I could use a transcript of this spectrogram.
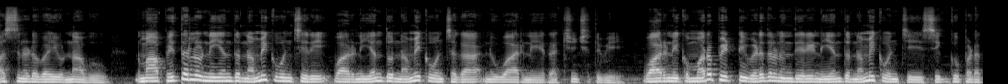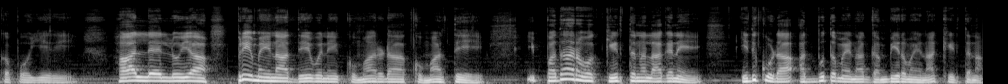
ఆసనుడివై ఉన్నావు. మా పితరులు నీ యందు నమ్మిక ఉంచిరి వారిని యందు నమ్మిక ఉంచగా నువ్వు వారిని రక్షించితివి. వారు నీకు మొరపెట్టి విడుదల నుందిరి నీ యందు నమ్మిక ఉంచి సిగ్గుపడకపోయేరి. హాల్లెలూయా! ప్రియమైన దేవుని కుమారుడా కుమార్తె! ఈ పదారవ కీర్తన లాగానే ఇది కూడా అద్భుతమైన గంభీరమైన కీర్తన.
